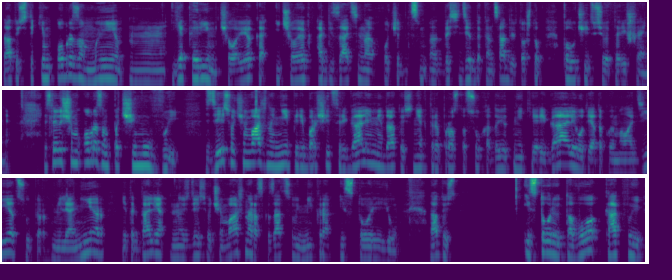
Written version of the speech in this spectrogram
Да, то есть таким образом мы якорим человека, и человек обязательно хочет э, досидеть до конца для того, чтобы получить все это решение. И следующим образом, почему вы? Здесь очень важно не переборщить с регалиями, да, то есть некоторые просто сухо дают некие регалии, вот я такой молодец, супер миллионер и так далее, но здесь очень важно рассказать свою микроисторию, да, то есть историю того, как вы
